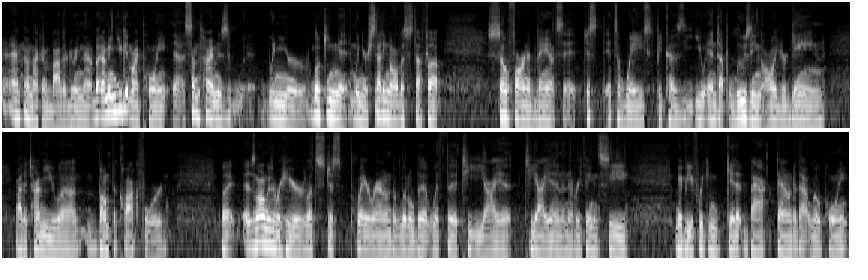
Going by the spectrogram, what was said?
Eh, I'm not going to bother doing that, but I mean, you get my point. Uh, sometimes when you're looking at, when you're setting all this stuff up so far in advance, it just, it's a waste because you end up losing all your gain by the time you uh, bump the clock forward. But as long as we're here, let's just play around a little bit with the TEI, TIN and everything and see maybe if we can get it back down to that low point.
